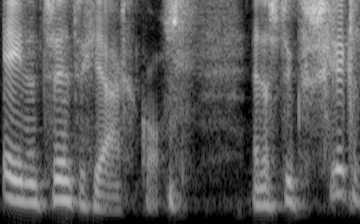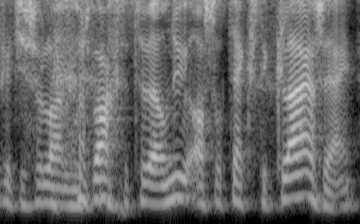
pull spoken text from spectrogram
21 jaar gekost. En dat is natuurlijk verschrikkelijk dat je zo lang moet wachten. Terwijl nu, als er teksten klaar zijn,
